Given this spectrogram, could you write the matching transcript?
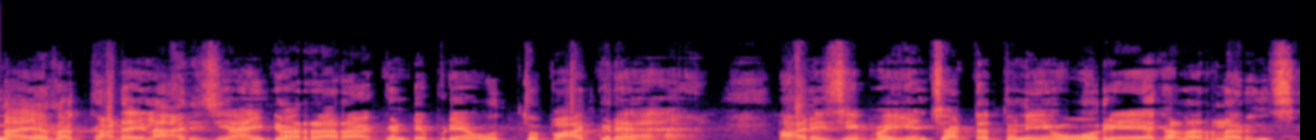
நான் ஏதோ கடையில் அரிசி வாங்கிட்டு வர்றாராக்குன்ட்டு இப்படியே உத்து பார்க்குறேன் அரிசி பையும் சட்டை துணியும் ஒரே கலரில் இருந்துச்சு.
